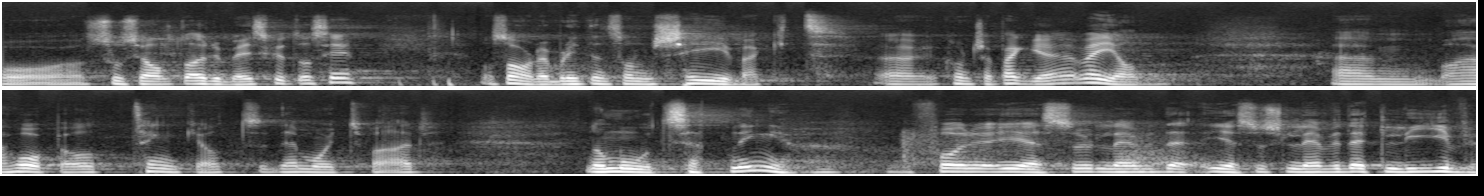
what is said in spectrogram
og, sosialt arbeid, skulle jeg si. Og så har det blitt en sånn skjevvekt, uh, kanskje begge veiene. Og jeg håper og tenker at det må ikke være noen motsetning. For Jesus levde, Jesus levde et liv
